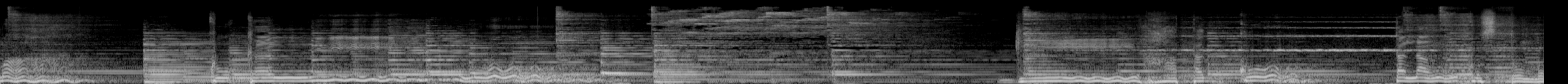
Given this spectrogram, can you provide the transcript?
mangkukanmu Gihatag ko tanang gusto mo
